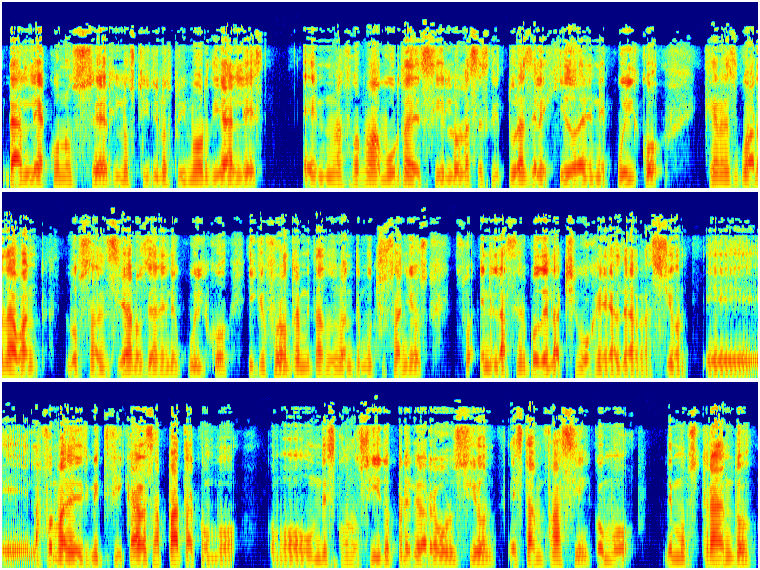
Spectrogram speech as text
darle a conocer los títulos primordiales, en una forma burda de decirlo, las escrituras del ejido de Nenecuilco, que resguardaban los ancianos de Anenecuilco y que fueron tramitando durante muchos años en el acervo del Archivo General de la Nación. Eh, la forma de desmitificar a Zapata como, como un desconocido previo a la revolución es tan fácil como demostrando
